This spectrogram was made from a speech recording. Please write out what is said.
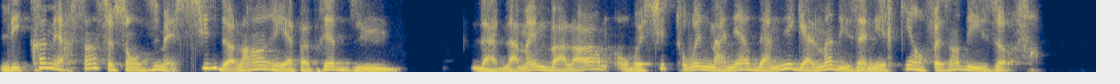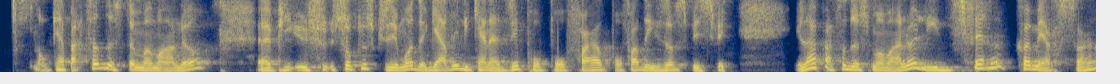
les commerçants se sont dit, mais si le dollar est à peu près du, de la, même valeur, on va essayer de trouver une manière d'amener également des Américains en faisant des offres. Donc, à partir de ce moment-là, euh, puis surtout, excusez-moi, de garder les Canadiens pour, pour, faire, pour faire des offres spécifiques. Et là, à partir de ce moment-là, les différents commerçants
